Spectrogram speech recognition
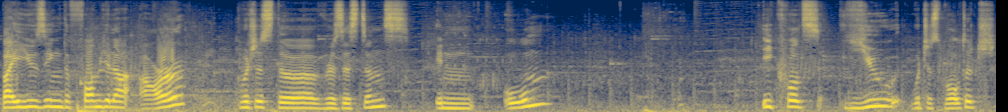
by using the formula R, which is the resistance in ohm, equals U, which is voltage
